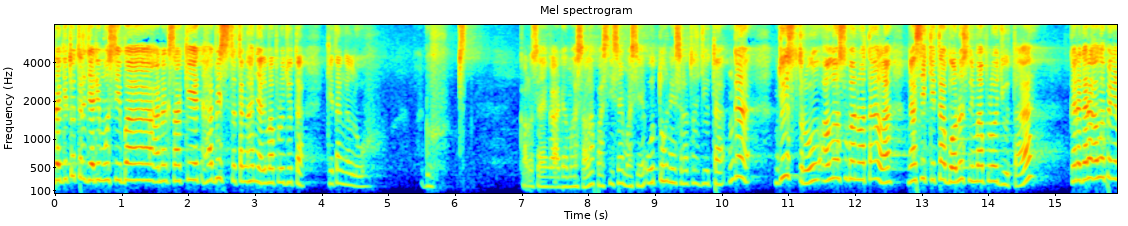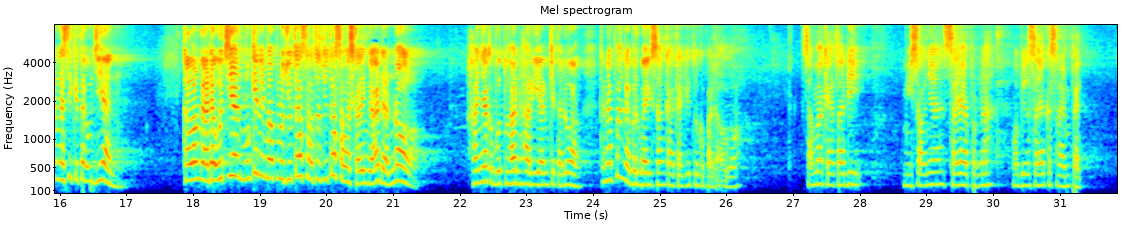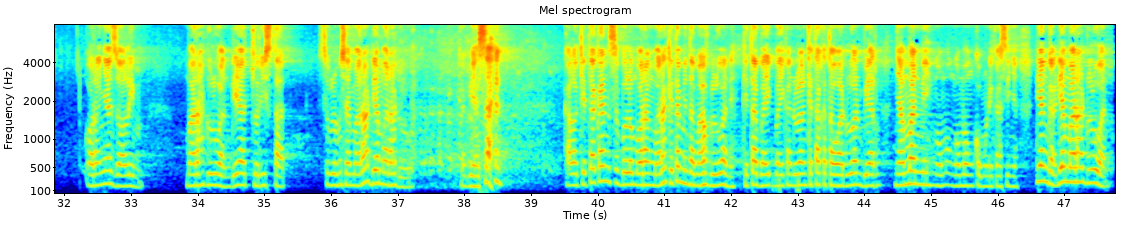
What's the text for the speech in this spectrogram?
Udah gitu terjadi musibah, anak sakit, habis setengahnya 50 juta. Kita ngeluh. Aduh, kalau saya nggak ada masalah pasti saya masih utuh nih 100 juta. Enggak, justru Allah subhanahu wa ta'ala ngasih kita bonus 50 juta. Gara-gara Allah pengen ngasih kita ujian. Kalau nggak ada ujian mungkin 50 juta, 100 juta sama sekali nggak ada, nol. Hanya kebutuhan harian kita doang. Kenapa nggak berbaik sangka kayak gitu kepada Allah? Sama kayak tadi, misalnya saya pernah mobil saya keserempet. Orangnya zolim, marah duluan, dia curi start. Sebelum saya marah, dia marah dulu. Kebiasaan. Kalau kita kan sebelum orang marah, kita minta maaf duluan ya. Kita baik-baikan duluan, kita ketawa duluan biar nyaman nih ngomong-ngomong komunikasinya. Dia enggak, dia marah duluan.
